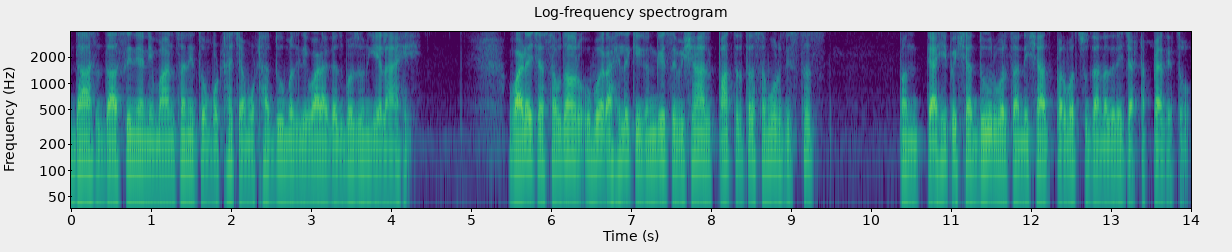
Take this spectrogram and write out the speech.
दास दासीन आणि माणसाने तो मोठाच्या मोठा दुमजली वाडा गजबजून गेला आहे. वाड्याच्या सौदावर उभं राहिलं की गंगेचं विशाल पात्र तर समोर दिसतंच. पण त्याहीपेक्षा दूरवरचा निषाद पर्वतसुद्धा नजरेच्या टप्प्यात येतो.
